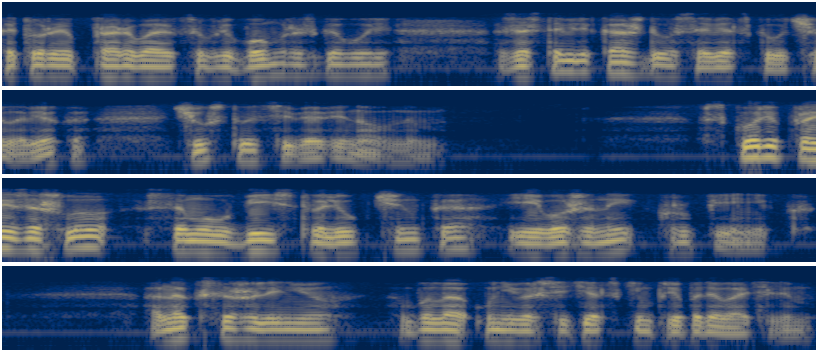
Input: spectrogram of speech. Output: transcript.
которые прорываются в любом разговоре, заставили каждого советского человека чувствовать себя виновным. Вскоре произошло самоубийство Любченко и его жены Крупеник. Она, к сожалению, была университетским преподавателем,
